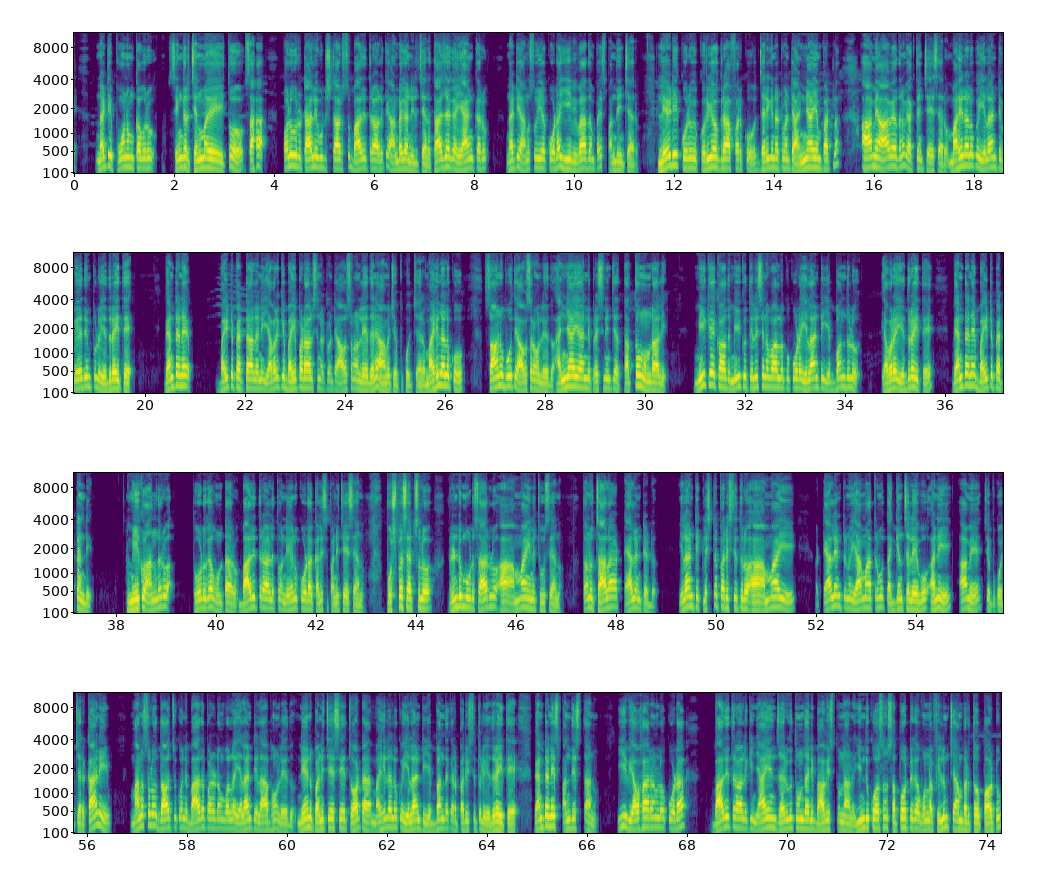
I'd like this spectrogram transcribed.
నటి పూనం కవరు సింగర్ చిన్మయితో సహా పలువురు టాలీవుడ్ స్టార్స్ బాధితురాలకి అండగా నిలిచారు. తాజాగా యాంకరు నటి అనసూయ కూడా ఈ వివాదంపై స్పందించారు. లేడీ కొరి కొరియోగ్రాఫర్కు జరిగినటువంటి అన్యాయం పట్ల ఆమె ఆవేదన వ్యక్తం చేశారు. మహిళలకు ఇలాంటి వేధింపులు ఎదురైతే వెంటనే బయట పెట్టాలని ఎవరికి భయపడాల్సినటువంటి అవసరం లేదని ఆమె చెప్పుకొచ్చారు. మహిళలకు సానుభూతి అవసరం లేదు. అన్యాయాన్ని ప్రశ్నించే తత్వం ఉండాలి. మీకే కాదు మీకు తెలిసిన వాళ్ళకు కూడా ఇలాంటి ఇబ్బందులు ఎవరై ఎదురైతే వెంటనే బయట పెట్టండి. మీకు అందరూ తోడుగా ఉంటారు. బాధితురాలతో నేను కూడా కలిసి పనిచేశాను. పుష్ప సెట్స్లో రెండు మూడు సార్లు ఆ అమ్మాయిని చూశాను. తను చాలా టాలెంటెడ్. ఇలాంటి క్లిష్ట పరిస్థితుల్లో ఆ అమ్మాయి టాలెంట్ను ఏమాత్రము తగ్గించలేవు అని ఆమె చెప్పుకొచ్చారు. కానీ మనసులో దాచుకొని బాధపడడం వల్ల ఎలాంటి లాభం లేదు. నేను పనిచేసే చోట మహిళలకు ఇలాంటి ఇబ్బందికర పరిస్థితులు ఎదురైతే వెంటనే స్పందిస్తాను. ఈ వ్యవహారంలో కూడా బాధితురాలికి న్యాయం జరుగుతుందని భావిస్తున్నాను. ఇందుకోసం సపోర్టుగా ఉన్న ఫిల్మ్ ఛాంబర్తో పాటు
